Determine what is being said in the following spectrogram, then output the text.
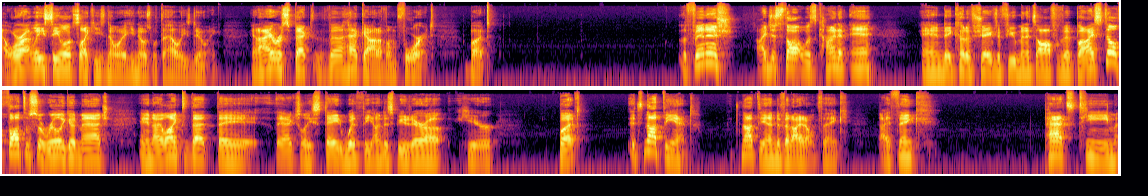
Or at least he looks like he's know he knows what the hell he's doing. And I respect the heck out of him for it. But the finish, I just thought was kind of eh, and they could have shaved a few minutes off of it. But I still thought this was a really good match, and I liked that they they actually stayed with the undisputed era here. But it's not the end. It's not the end of it. I don't think. I think Pat's team,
